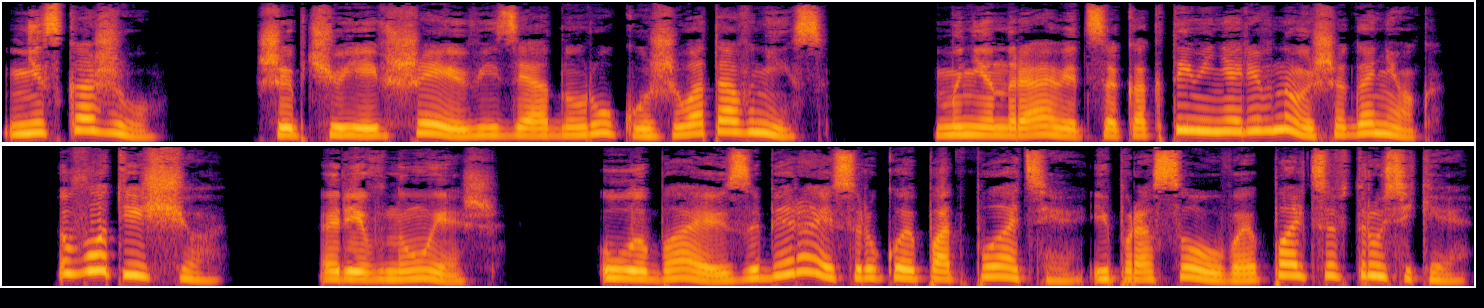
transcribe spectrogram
«Не скажу», — шепчу ей в шею, видя одну руку живота вниз. «Мне нравится, как ты меня ревнуешь, огонек». «Вот еще!» «Ревнуешь?» Улыбаюсь, забираясь рукой под платье и просовывая пальцы в трусики.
